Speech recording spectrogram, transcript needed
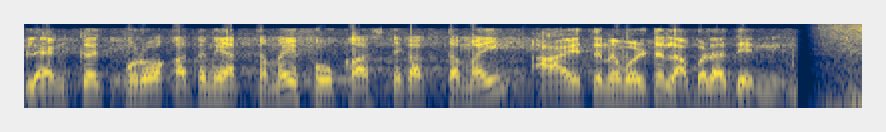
බ්ලැන්කට් පුරවකතනයක් තමයි ෆෝකාස්ට් එකක් තමයි ආයතන වලට ලබලා දෙන්නේ.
